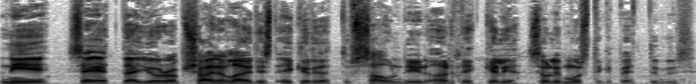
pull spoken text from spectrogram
Niin, se, että Europe Shine Lightista ei kirjoitettu Soundiin artikkelia, se oli mustakin pettymys.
